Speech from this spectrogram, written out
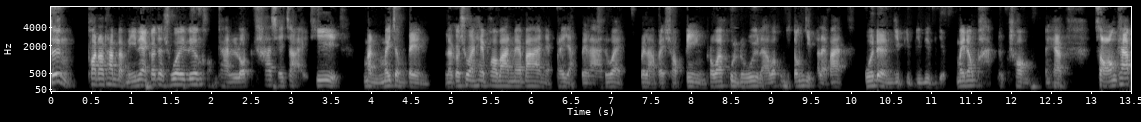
ซึ่งพอเราทำแบบนี้เนี่ยก็จะช่วยเรื่องของการลดค่าใช้จ่ายที่ มันไม่จำเป็น แล้วก็ช่วยให้พ่อบ้านแม่บ้านเนี่ยประหยัดเวลาด้วยเวลาไปช้อปปิ้งเพราะว่าคุณรู้อยู่แล้วว่าคุณจะต้องหยิบอะไรบ้างคุณเดินหยิบหยิบหยิบหยิบหยิบไม่ต้องผ่านทุกช่องนะครับสองครับ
